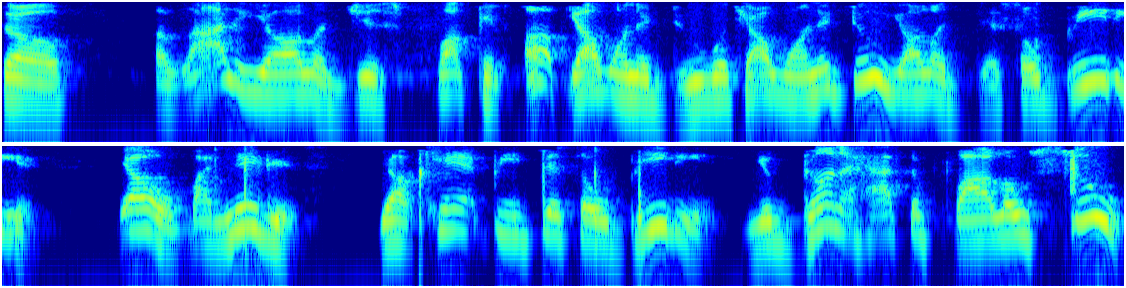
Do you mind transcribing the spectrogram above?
So a lot of y'all are just fucking up. Y'all want to do what y'all want to do. Y'all are disobedient. Yo, my niggas, y'all can't be disobedient. You're gonna have to follow suit.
